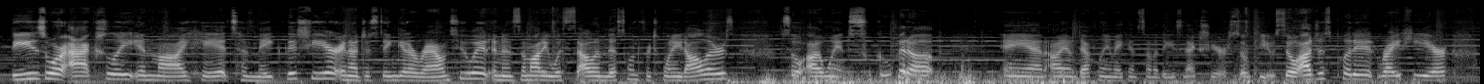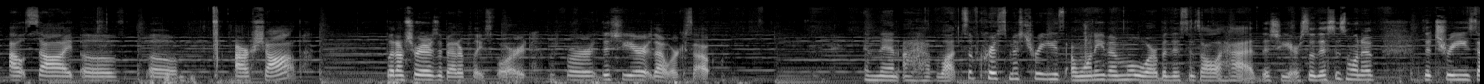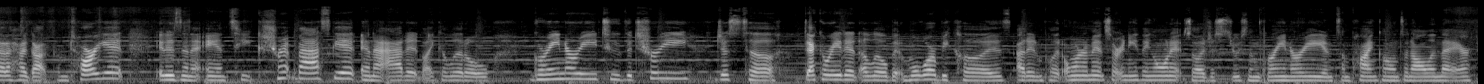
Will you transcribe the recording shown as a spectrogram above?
These were actually in my head to make this year and I just didn't get around to it. And then somebody was selling this one for $20. So I went scoop it up and I am definitely making some of these next year. So cute. So I just put it right here outside of um, our shop, but I'm sure there's a better place for it. But for this year, that works out. And then I have lots of Christmas trees. I want even more, but this is all I had this year. So this is one of the trees that I had got from Target. It is in an antique shrimp basket and I added like a little greenery to the tree just to decorate it a little bit more because I didn't put ornaments or anything on it. So I just threw some greenery and some pine cones and all in there.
